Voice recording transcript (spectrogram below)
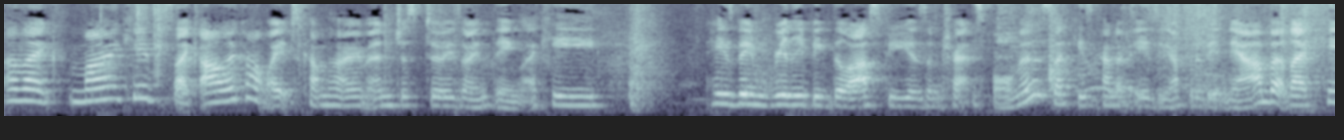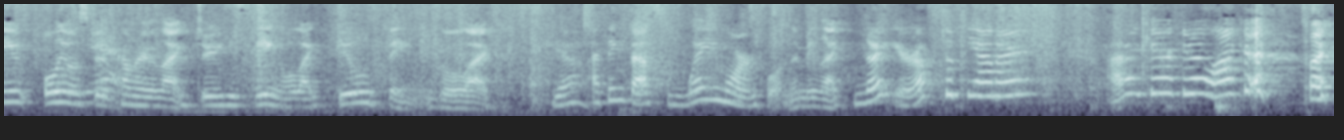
I'm like, my kids, like Arlo can't wait to come home and just do his own thing. Like he he's been really big the last few years on Transformers. Like he's kind of easing up a bit now. But like he all he wants to do is come home and like do his thing or like build things or like Yeah. I think that's way more important than being like, no, you're off to piano. I don't care if you don't like it. like,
